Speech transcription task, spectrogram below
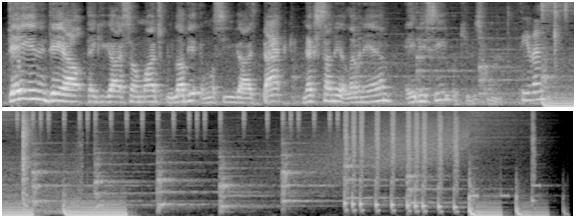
day in and day out. Thank you guys so much. We love you, and we'll see you guys back next Sunday at 11 a.m. ABC for Cupid's Corner. See you then.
